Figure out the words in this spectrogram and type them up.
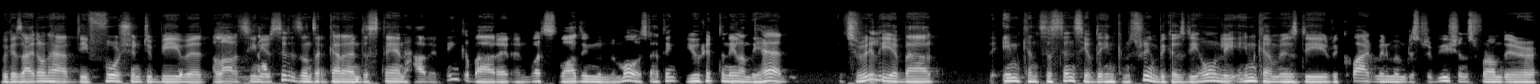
because I don't have the fortune to be with a lot of senior citizens and kind of understand how they think about it and what's bothering them the most. I think you hit the nail on the head. It's really about the inconsistency of the income stream because the only income is the required minimum distributions from their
